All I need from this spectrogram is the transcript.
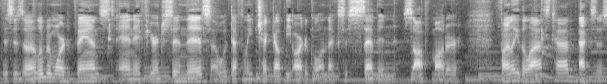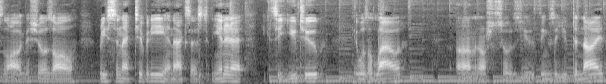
This is a little bit more advanced, and if you're interested in this, I will definitely check out the article on Nexus 7 Softmodder. Finally, the last tab, Access Log. This shows all recent activity and access to the internet. You can see YouTube, it was allowed. Um, it also shows you things that you've denied,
